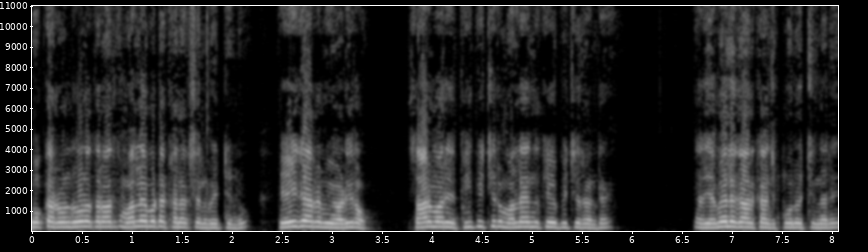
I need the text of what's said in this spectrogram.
ఒక రెండు రోజుల తర్వాత మళ్ళీ బట్ట కనెక్షన్ పెట్టిండు. ఏ గారిని మేము అడిగినాం. సార్ మరి తీపిచ్చారు మళ్ళీ ఎందుకు వేయించారు అంటే అది ఎమ్మెల్యే గారి కాంచి ఫోన్ వచ్చిందని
